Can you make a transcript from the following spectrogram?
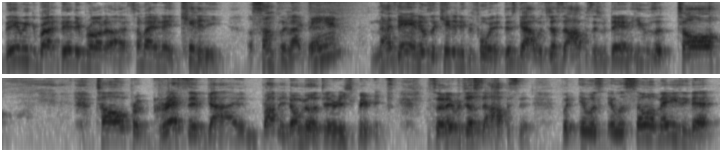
then we brought, then they brought uh, somebody named Kennedy or something like that. Dan? Not Dan. It was a Kennedy before. And this guy was just the opposite of Dan. He was a tall, tall, progressive guy and probably no military experience. So they were just the opposite. But it was it was so amazing that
